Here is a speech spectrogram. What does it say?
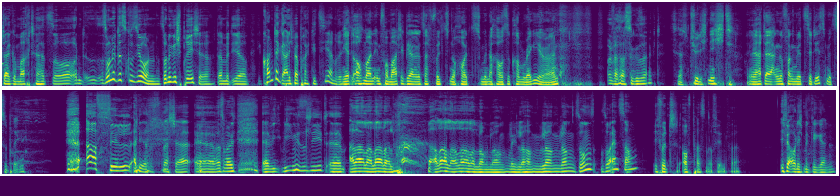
da gemacht hat. So. Und so eine Diskussion, so eine Gespräche da mit ihr. Die konnte gar nicht mehr praktizieren, richtig. Mir hat auch mal ein Informatiklehrer gesagt, willst du noch heute zu mir nach Hause kommen, Reggae hören? und was hast du gesagt? Ich gesagt, natürlich nicht. Dann hat er angefangen, mir CDs mitzubringen. Ah, Phil. Ah, nee, das ist Sascha. Äh, was wollte ich? Äh, wie, wie ging dieses Lied? Ähm, Alalalala. Alalalala, long, long, long, long, long. So, so ein Song? Ich würde aufpassen auf jeden Fall. Ich wäre auch nicht mitgegangen.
